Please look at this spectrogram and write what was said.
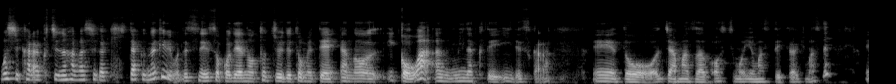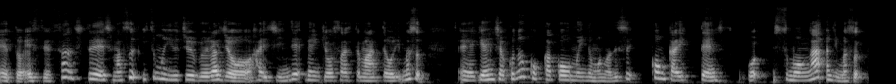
もし辛口の話が聞きたくなければですね、そこであの、途中で止めて、あの、以降は、あの、見なくていいですから。えっ、と、じゃあまずはご質問読ませていただきますね。えっ、ー、と、エッセンさん、失礼します。いつも YouTube、ラジオ配信で勉強させてもらっております。えー、現職の国家公務員のものです。今回1点質問があります。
